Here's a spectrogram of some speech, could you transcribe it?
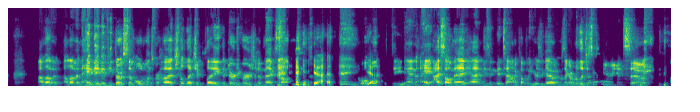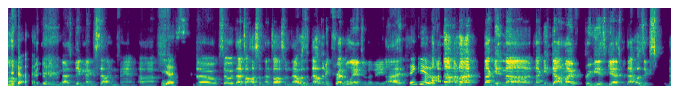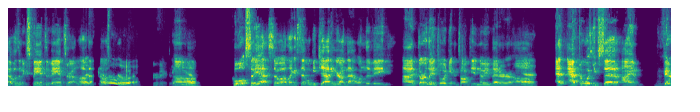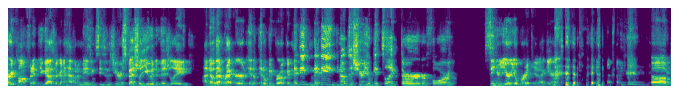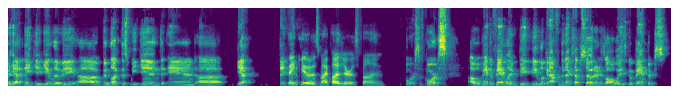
I love it. I love it. Hey, maybe if you throw some old ones for Hutch, he'll let you play the dirty version of Meg's songs. yeah. We'll, yeah. We'll see. And hey, I saw Meg at Music Midtown a couple years ago, and it was like a religious oh. experience. So um, yeah, right there with you guys, big Meg Thee Stallion fan. Uh, yes. So, so that's awesome. That's awesome. That was that was an incredible answer, Livy. I thank you. I, am not I'm not not getting uh not getting down on my previous guest, but that was ex- that was an expansive answer. I love Let's that. That was perfect. Perfect. Thank um, you. Cool. So yeah. So uh, like I said, we'll get you out of here on that one, Livy. I thoroughly enjoyed getting to talk to you and know you better. Um, yeah. at, after what you've said, I am very confident you guys are going to have an amazing season this year, especially you individually. I know that record it'll, it'll be broken. Maybe maybe you know this year you'll get to like third or fourth. Senior year you'll break it. I guarantee. uh, but yeah, thank you again, Livy. Uh, good luck this weekend, and uh, yeah, thank, thank you. you. It was my pleasure. It was fun. Of course, of course. Uh, well, Panther family, be, be looking out for the next episode. And as always, go Panthers.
